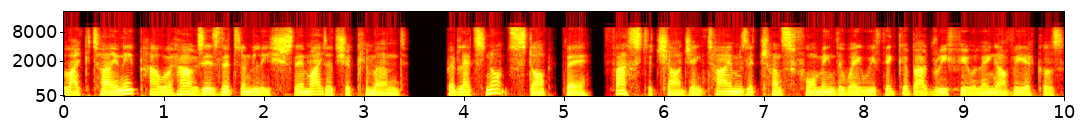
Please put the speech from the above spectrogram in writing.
like tiny powerhouses that unleash their might at your command. But let's not stop there. Faster charging times are transforming the way we think about refueling our vehicles.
